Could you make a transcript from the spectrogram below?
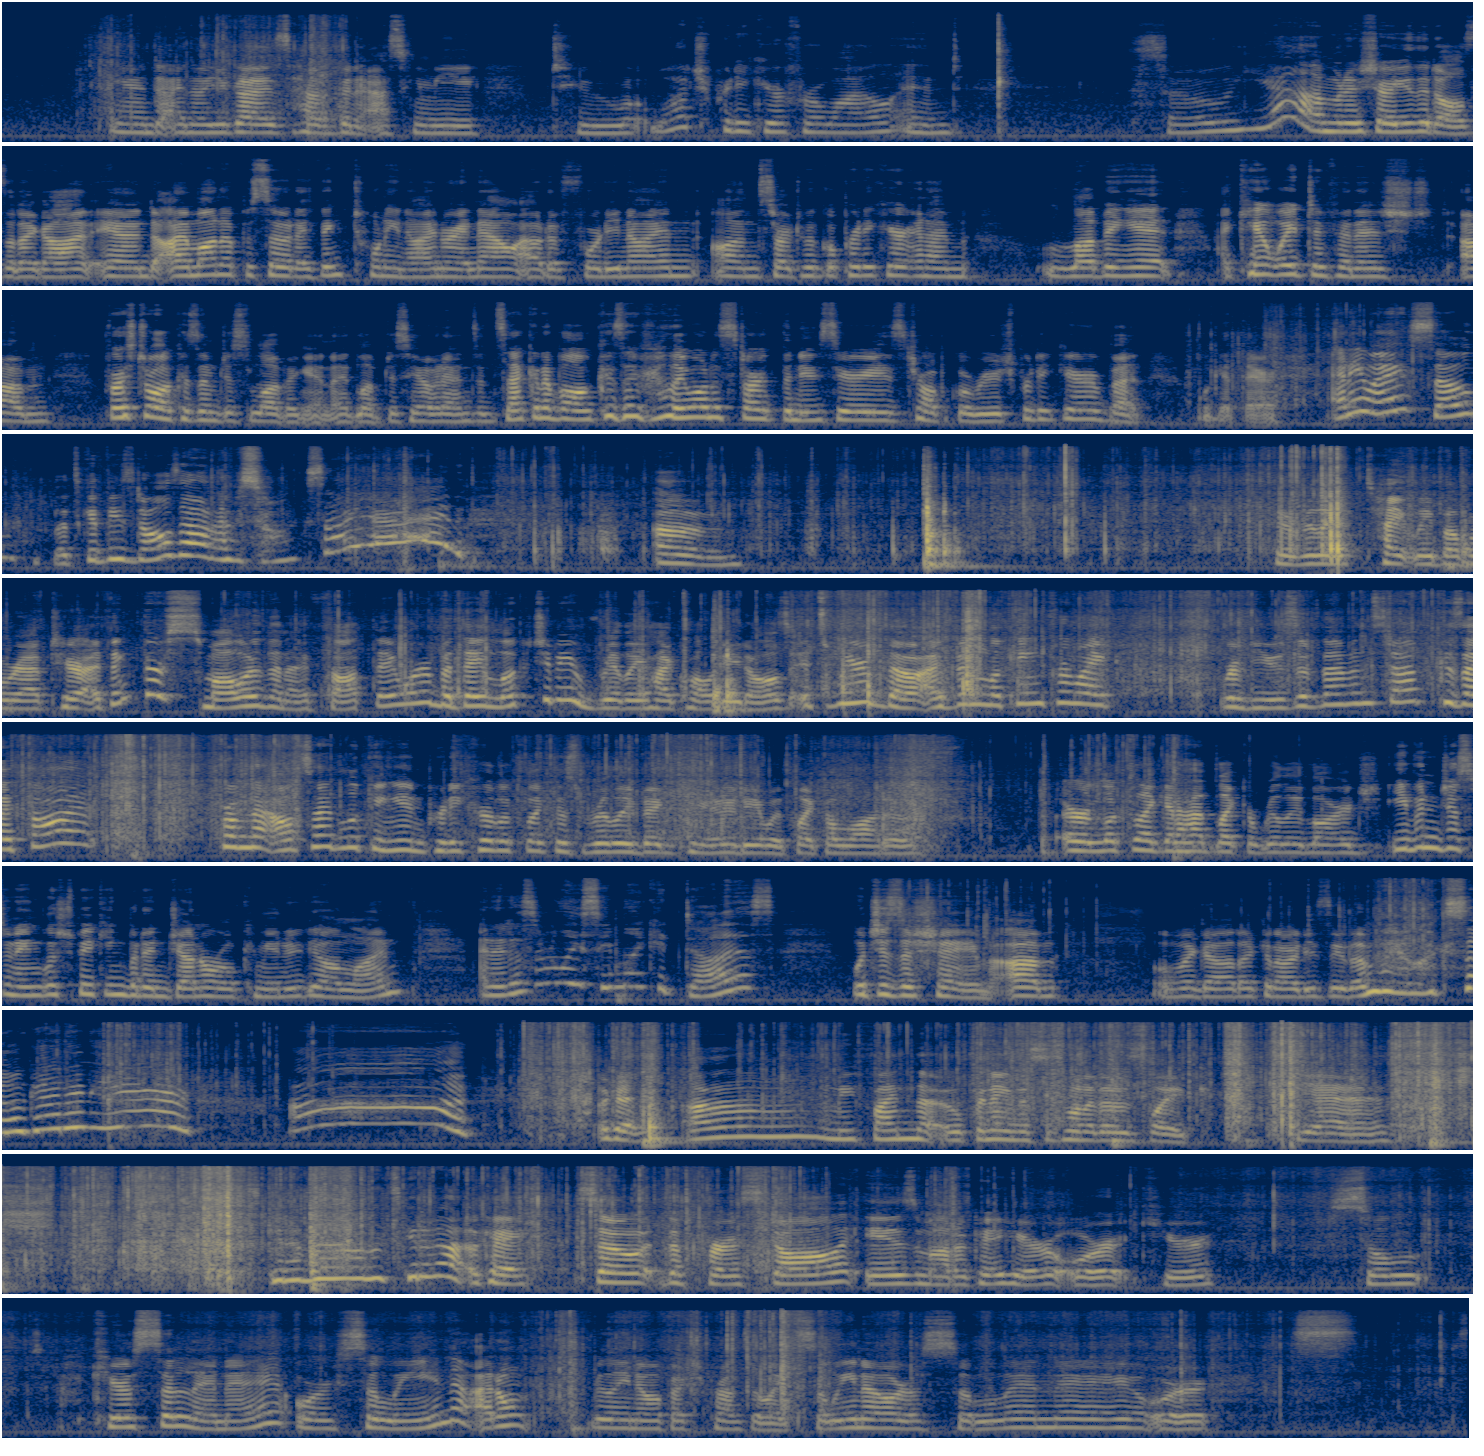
and I know you guys have been asking me to watch Pretty Cure for a while, and so yeah, I'm going to show you the dolls that I got, and I'm on episode, I think, 29 right now out of 49 on Star Twinkle Pretty Cure, and I'm loving it. I can't wait to finish. Um, first of all, because I'm just loving it and I'd love to see how it ends. And second of all, because I really want to start the new series, Tropical Rouge Pretty Cure, but we'll get there. Anyway, so let's get these dolls out. I'm so excited! Um, they're really tightly bubble wrapped here. I think they're smaller than I thought they were, but they look to be really high quality dolls. It's weird though. I've been looking for like reviews of them and stuff because I thought from the outside looking in, Pretty Cure looked like this really big community with like a lot of or looked like it had like a really large, even just in English speaking, but in general community online. And it doesn't really seem like it does, which is a shame. Um, oh my god, I can already see them. They look so good in here. Ah! Okay, um, let me find the opening. This is one of those like, yeah. Let's get them out, let's get them out. Okay, so the first doll is Madoka here, or Cure Sol Kira Selene or Celine. I don't really know if I should pronounce it like Selena or Selene or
